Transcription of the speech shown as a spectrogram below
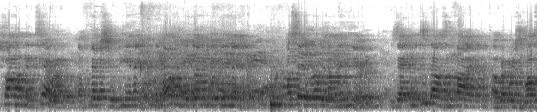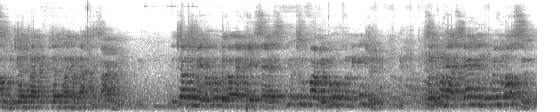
trauma and terror affects your DNA, can alter damage your DNA. I said it earlier, and I'm in here, is that in the 2005 uh, reparations lawsuit with Judge, Judge Lionel Baptiste argued. The judge who made a ruling on that case says, you're too far removed from the injury. So you don't have standing to bring a lawsuit.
